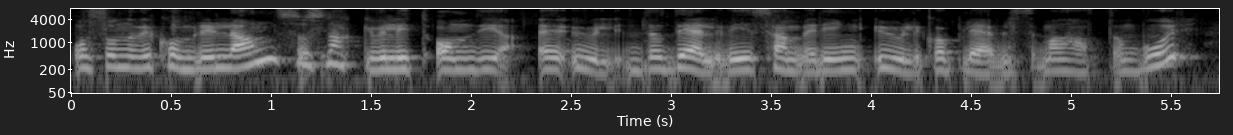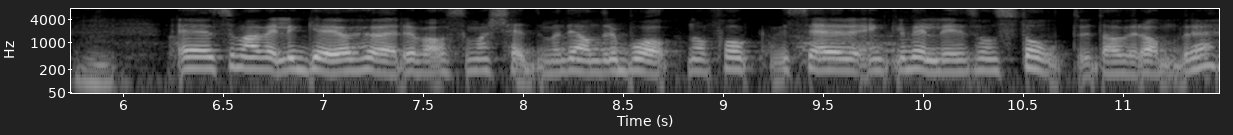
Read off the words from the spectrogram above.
Og så når vi kommer i land, så snakker vi litt om de, eh, Da deler vi i samme ring ulike opplevelser man har hatt om bord. Eh, som er veldig gøy å høre hva som har skjedd med de andre båtene. Og folk ser egentlig veldig sånn stolte ut av hverandre.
